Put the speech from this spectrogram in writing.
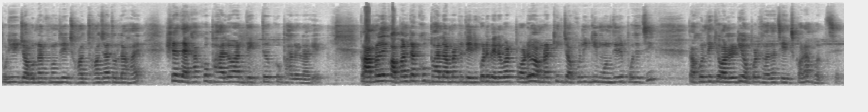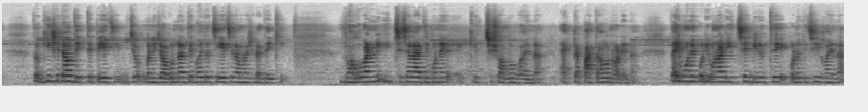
পুরীর জগন্নাথ মন্দিরে ধ্ব- ধ্বজা তোলা হয়। সেটা দেখা খুব ভালো আর দেখতেও খুব ভালো লাগে। তো আমাদের কপালটা খুব ভালো, আমরা একটু দেরি করে বেরোবার পরেও আমরা ঠিক যখনই গিয়ে মন্দিরে পৌঁছেছি, তখন থেকে অলরেডি ওপরে ধ্বজা চেঞ্জ করা হচ্ছে। তো গিয়ে সেটাও দেখতে পেয়েছি। মানে জগন্নাথ দেব হয়তো চেয়েছেন আমরা সেটা দেখি। ভগবানের ইচ্ছে ছাড়া জীবনে কিচ্ছু সম্ভব হয় না। একটা পাতাও নড়ে না। তাই মনে করি ওনার ইচ্ছের বিরুদ্ধে কোনো কিছুই হয় না।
